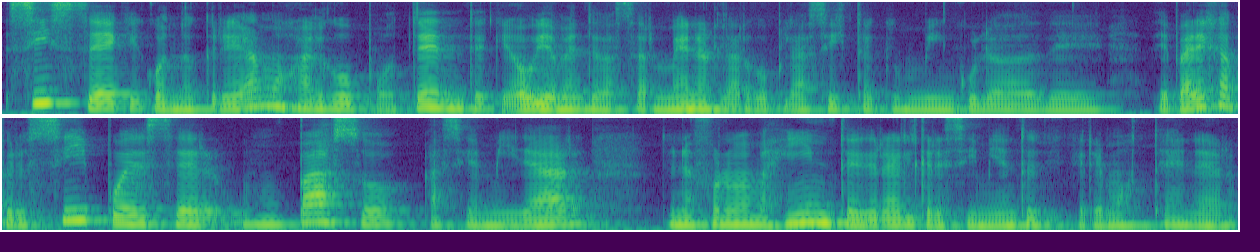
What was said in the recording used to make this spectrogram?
Sí sé que cuando creamos algo potente, que obviamente va a ser menos largo placista que un vínculo de, de, pareja, pero sí puede ser un paso hacia mirar de una forma más íntegra el crecimiento que queremos tener,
